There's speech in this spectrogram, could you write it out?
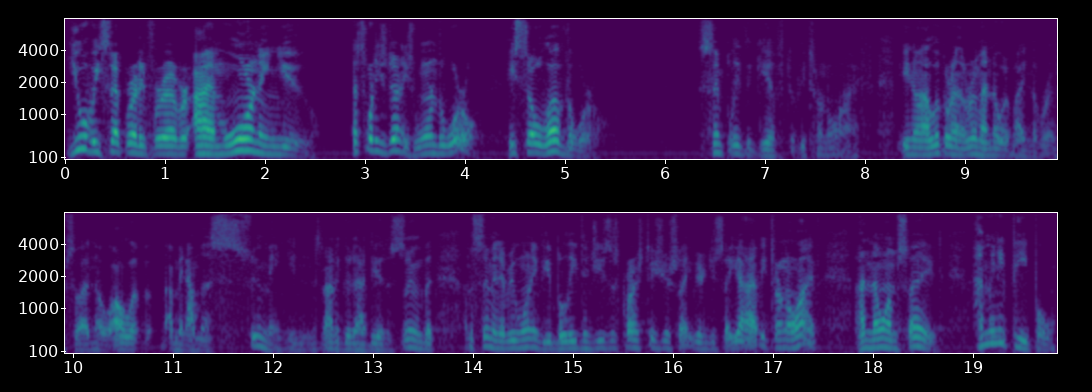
you will be separated forever. I am warning you. That's what he's done. He's warned the world. He so loved the world. Simply the gift of eternal life. You know, I look around the room, I know everybody in the room, so I know all of, I mean, I'm assuming, it's not a good idea to assume, but I'm assuming every one of you believed in Jesus Christ as your Savior, and you say, yeah, I have eternal life. I know I'm saved. How many people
